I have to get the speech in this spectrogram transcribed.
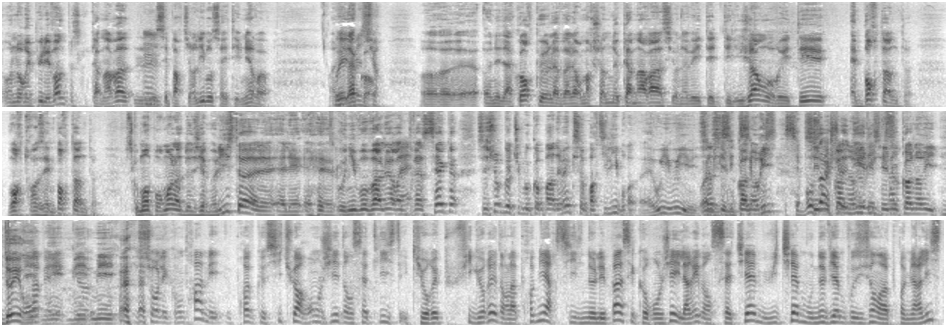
on, aurait pu les vendre? Parce que Camara, le hmm. laisser partir libre, ça a été une erreur. On oui, est d'accord. Euh, on est d'accord que la valeur marchande de Camara, si on avait été intelligent, aurait été importante voire très importante. Parce que moi, pour moi, la deuxième liste, elle, est, au niveau valeur ouais. sec. C'est sûr que tu me compares des mecs qui sont partis libres. Eh oui, oui, ça c'est une connerie. C'est pour ça que je dis, c'est une connerie. Deux héros. Mais, sur les contrats, mais preuve que si tu as Rongier dans cette liste, qui aurait pu figurer dans la première, s'il ne l'est pas, c'est que Rongier, il arrive en septième, huitième ou neuvième position dans la première liste,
